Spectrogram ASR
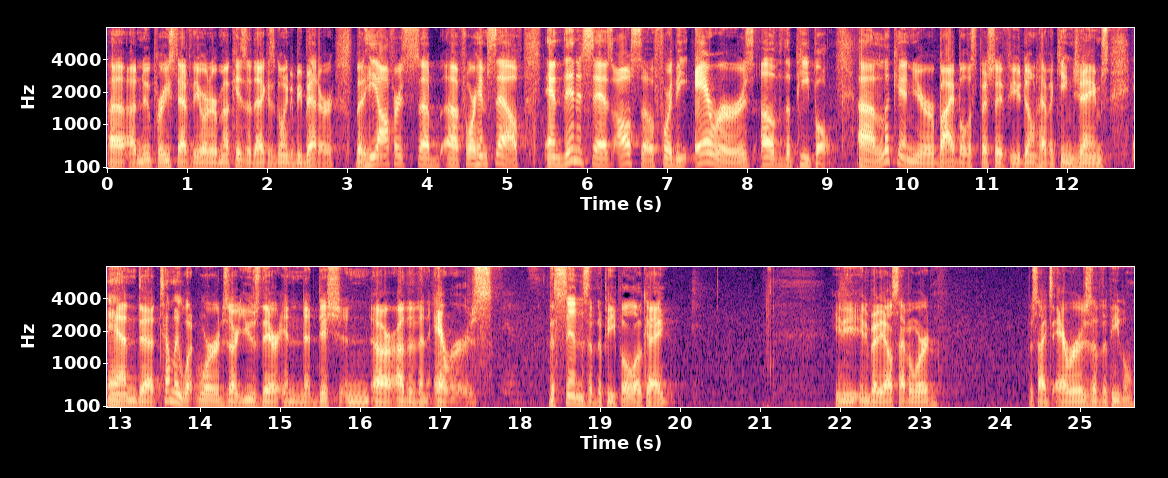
uh, a new priest after the order of melchizedek is going to be better. But he offers uh, uh, for himself and then it says also for the errors of the people. Uh, look in your bible especially if you don't have a king james and tell me what words are are used there in addition or other than errors. The sins of the people, okay. Any, anybody else have a word besides errors of the people?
